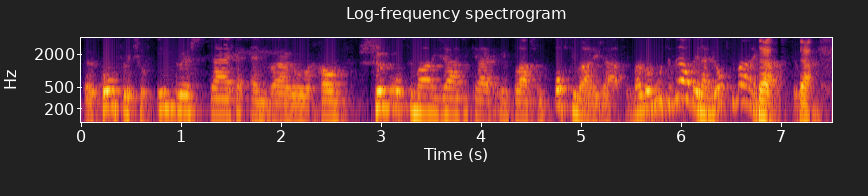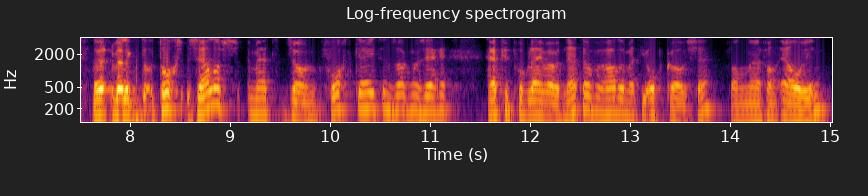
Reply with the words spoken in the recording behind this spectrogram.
eh, conflicts of interest krijgen en waardoor we gewoon suboptimalisatie krijgen in plaats van optimalisatie. Maar we moeten wel weer naar die Ja, optimalisatie toe. ja. Eh, Wil ik to- toch zelfs met zo'n Ford-keten, zou ik maar zeggen, heb je het probleem waar we het net over hadden met die opkoos hè, van, eh, van Elwin.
